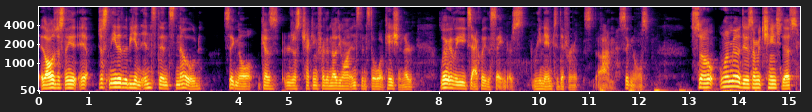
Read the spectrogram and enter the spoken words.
it all just needed, it just needed to be an instance node signal because you're just checking for the node you want instance the location. They're literally exactly the same. They're just renamed to different um, signals. So what I'm going to do is I'm going to change this.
